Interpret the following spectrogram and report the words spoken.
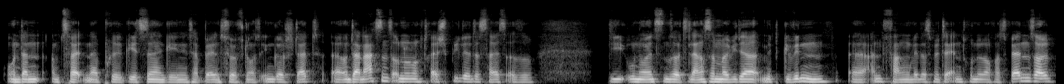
Und dann am 2. April geht es dann gegen den Tabellenzwölften aus Ingolstadt. Äh, Und danach sind es auch nur noch drei Spiele. Das heißt also, die U19 sollte langsam mal wieder mit Gewinnen äh, anfangen, wenn das mit der Endrunde noch was werden soll.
